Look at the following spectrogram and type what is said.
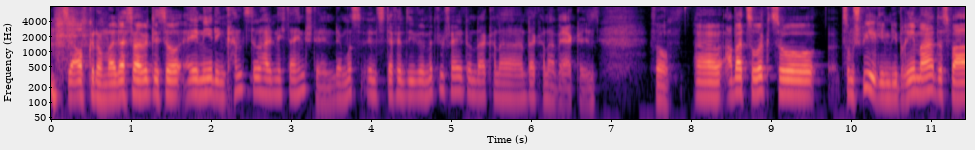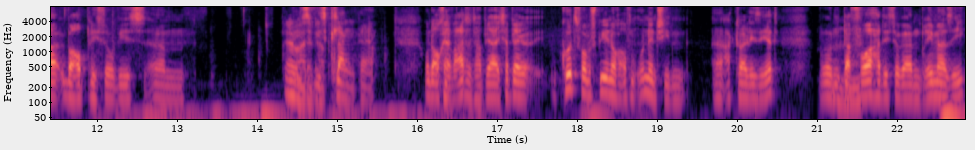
Ist ja aufgenommen, weil das war wirklich so, ey, nee, den kannst du halt nicht da hinstellen. Der muss ins defensive Mittelfeld und da kann er, da kann er werkeln. So, äh, aber zurück zu, zum Spiel gegen die Bremer. Das war überhaupt nicht so, wie es ähm, wie es- hab. klang, ja. Und auch erwartet habe. Ja, ich habe ja kurz vorm Spiel noch auf dem Unentschieden äh, aktualisiert. Und Mhm. davor hatte ich sogar einen Bremer Sieg,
